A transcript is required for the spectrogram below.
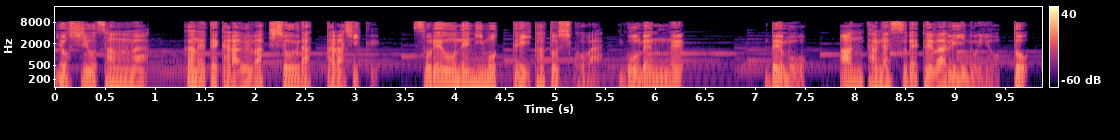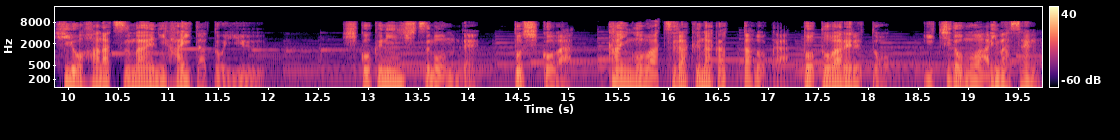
吉尾さんはかねてから浮気症だったらしくそれを根に持っていたとし子はごめんね。でもあんたが全て悪いのよと火を放つ前に吐いたという。被告人質問でとし子は介護は辛くなかったのかと問われると一度もありません。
